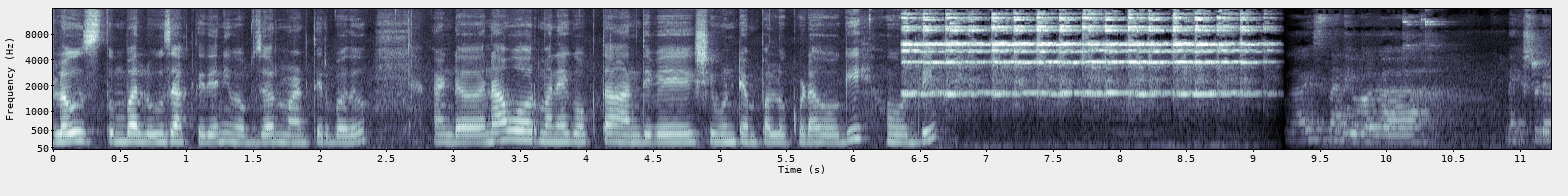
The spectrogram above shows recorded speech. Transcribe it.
ಬ್ಲೌಸ್ ತುಂಬ ಲೂಸ್ ಆಗ್ತಿದೆ, ನೀವು ಅಬ್ಸರ್ವ್ ಮಾಡ್ತಿರ್ಬೋದು. ಆ್ಯಂಡ್ ನಾವು ಅವ್ರ ಮನೆಗೆ ಹೋಗ್ತಾ ಅಂದಿವೆ, ಶಿವನ್ ಟೆಂಪಲ್ಲು ಕೂಡ ಹೋಗಿ ಹೋದ್ವಿ. ಗಾಯ್ಸ್ ನಾನು ಇವಾಗ ನೆಕ್ಸ್ಟ್ ಡೇ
